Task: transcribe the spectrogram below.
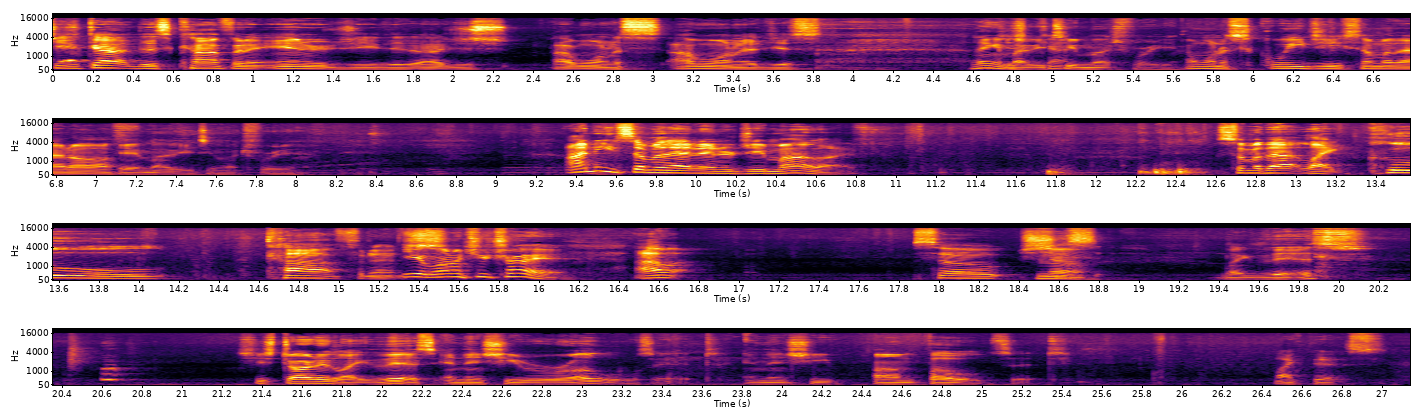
she's got this confident energy that I just I want to I want to just I think it might be got- too much for you. I want to squeegee some of that off. It might be too much for you. I need some of that energy in my life. Some of that like cool confidence. Yeah, why don't you try it? I, so she's No. Like this. She started like this, and then she rolls it, and then she unfolds it. like this.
